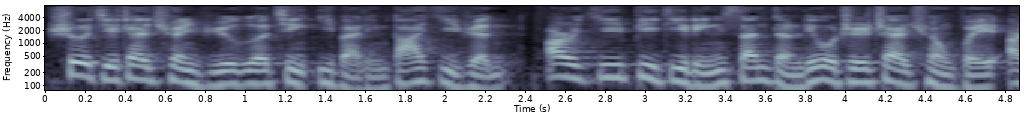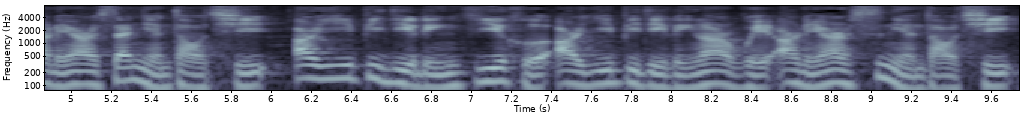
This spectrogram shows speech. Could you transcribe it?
涉及债券余额近一百零八亿元，二一 BD 零三等六只债券为二零二三年到期，二一 BD 零一和二一 BD 零二为二零二四年到期。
